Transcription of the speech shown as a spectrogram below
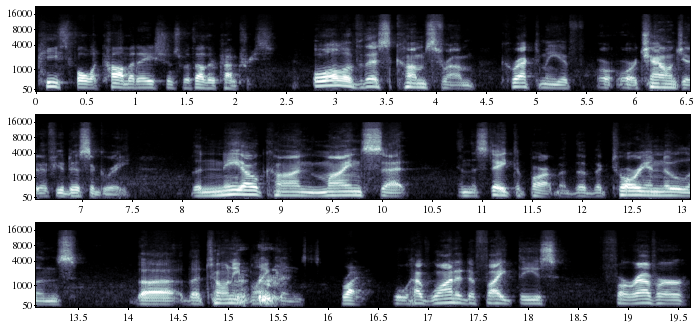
peaceful accommodations with other countries. All of this comes from, correct me if, or, or challenge it if you disagree, the neocon mindset in the State Department, the Victoria Nulands, the the Tony Blinkens, right, who have wanted to fight these forever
